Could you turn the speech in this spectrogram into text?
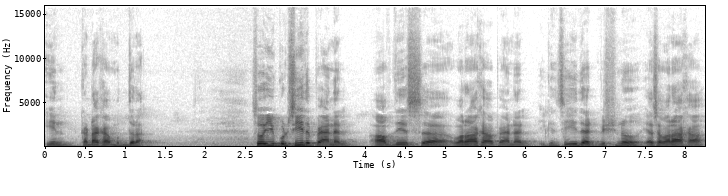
in Kataka Mudra. So you could see the panel of this uh, Varaha panel. You can see that Vishnu as a Varaha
